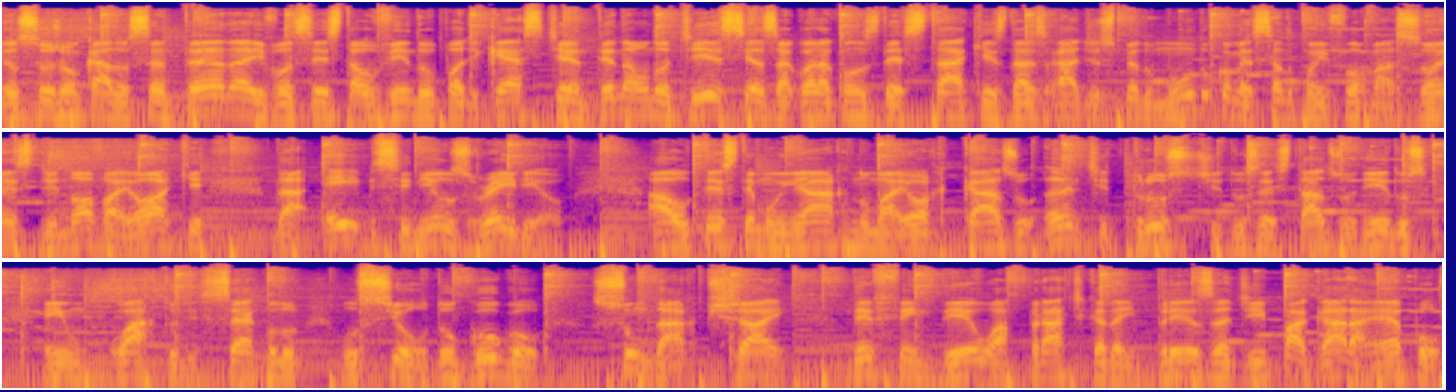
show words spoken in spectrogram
Eu sou João Carlos Santana e você está ouvindo o podcast Antena 1 Notícias, agora com os destaques das rádios pelo mundo, começando com informações de Nova York, da ABC News Radio. Ao testemunhar no maior caso antitrust dos Estados Unidos em um quarto de século, o CEO do Google, Sundar Pichai, defendeu a prática da empresa de pagar a Apple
